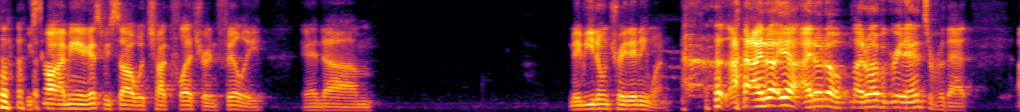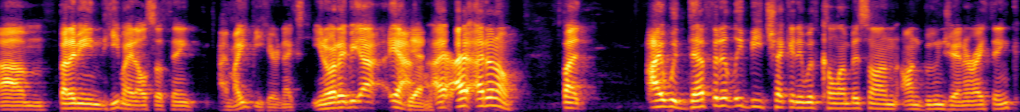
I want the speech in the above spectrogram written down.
we saw. I mean, I guess we saw with Chuck Fletcher in Philly, and um, maybe you don't trade anyone. I, I, don't. Yeah, I don't know. I don't have a great answer for that. Um, but I mean, he might also think I might be here next. You know what I mean? Uh, yeah. Yeah. I, I, I don't know, but I would definitely be checking in with Columbus on on Boone Jenner. I think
